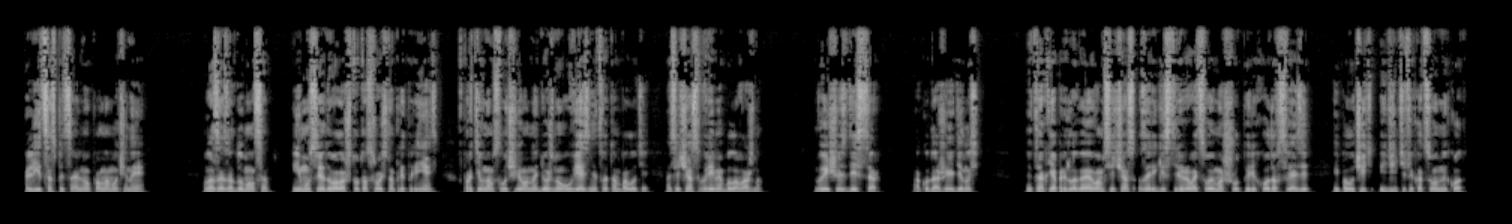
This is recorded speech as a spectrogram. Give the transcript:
Лица специально уполномоченные». Лазе задумался, Ему следовало что-то срочно предпринять. В противном случае он надежно увязнет в этом болоте, а сейчас время было важно. «Вы еще здесь, сэр?» «А куда же я денусь?» «Итак, я предлагаю вам сейчас зарегистрировать свой маршрут перехода в связи и получить идентификационный код,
